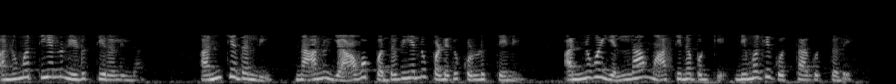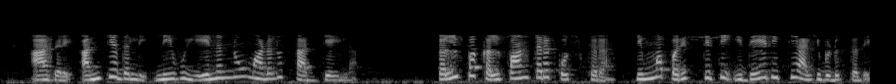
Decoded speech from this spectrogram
ಅನುಮತಿಯನ್ನು ನೀಡುತ್ತಿರಲಿಲ್ಲ. ಅಂತ್ಯದಲ್ಲಿ ನಾನು ಯಾವ ಪದವಿಯನ್ನು ಪಡೆದುಕೊಳ್ಳುತ್ತೇನೆ ಅನ್ನುವ ಎಲ್ಲಾ ಮಾತಿನ ಬಗ್ಗೆ ನಿಮಗೆ ಗೊತ್ತಾಗುತ್ತದೆ. ಆದರೆ ಅಂತ್ಯದಲ್ಲಿ ನೀವು ಏನನ್ನೂ ಮಾಡಲು ಸಾಧ್ಯ ಇಲ್ಲ. ಕಲ್ಪ ಕಲ್ಪಾಂತರಕ್ಕೋಸ್ಕರ ನಿಮ್ಮ ಪರಿಸ್ಥಿತಿ ಇದೇ ರೀತಿ ಆಗಿಬಿಡುತ್ತದೆ.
